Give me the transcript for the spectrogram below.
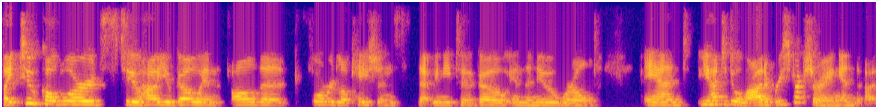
fight two Cold Wars to how you go in all the forward locations that we need to go in the new world and you had to do a lot of restructuring and uh,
